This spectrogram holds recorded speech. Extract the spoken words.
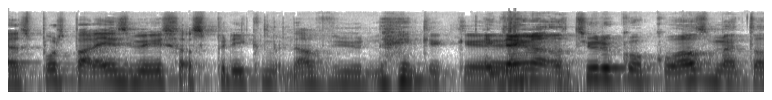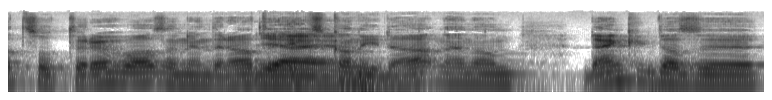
eh sportpaleis bij van spreken moeten afvuren, denk ik. eh. Ik denk dat het natuurlijk ook was met dat zo terug was en inderdaad de Ja, ja. ex-kandidaten. En dan denk ik dat ze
